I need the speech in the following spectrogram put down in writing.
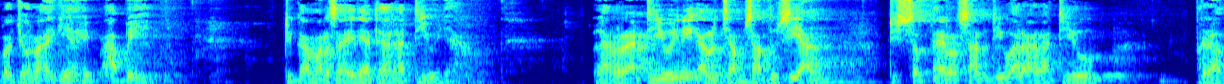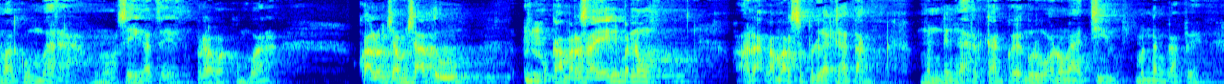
Kok cara iki HP. Di kamar saya ini ada radionya. Lah radio ini kalau jam satu siang di setel sandiwara radio Brahma Kumbara. Masih ingat saya Brahma Kumbara. Kalau jam satu kamar saya ini penuh. Anak kamar sebelah datang mendengarkan. Kayak guru ono ngaji meneng kafe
